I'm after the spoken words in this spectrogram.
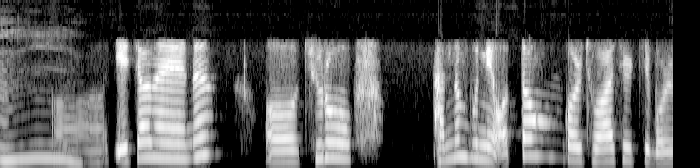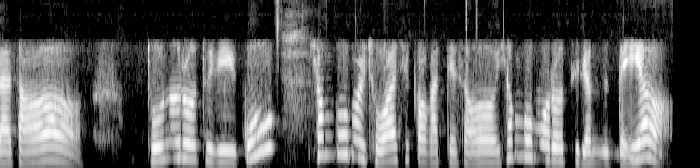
음. 어, 예전에는 어, 주로 받는 분이 어떤 걸 좋아하실지 몰라서 돈으로 드리고 현금을 좋아하실 것 같아서 현금으로 드렸는데요.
